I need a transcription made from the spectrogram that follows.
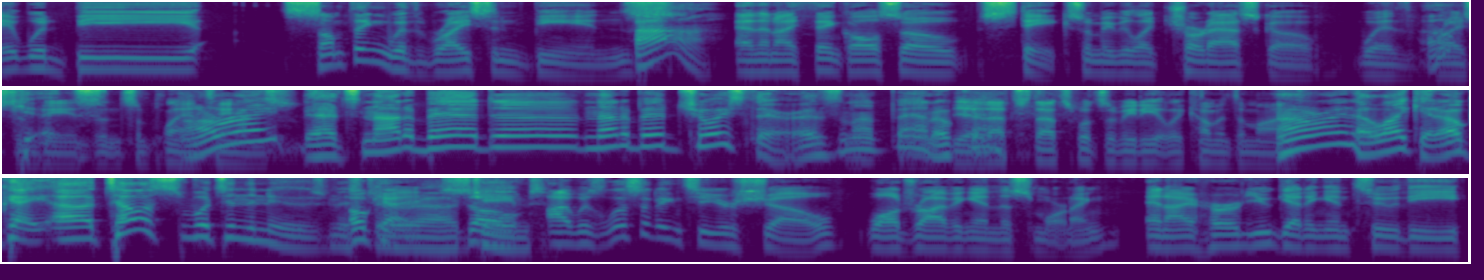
It would be something with rice and beans. Ah. And then I think also steak. So maybe like churrasco with rice and beans and some plantains. All right, that's not a bad, uh, not a bad choice there. That's not bad. Okay. Yeah, that's that's what's immediately coming to mind. All right, I like it. Okay, uh, tell us what's in the news, Mr. Okay, uh, so James. I was listening to your show while driving in this morning, and I heard you getting into the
